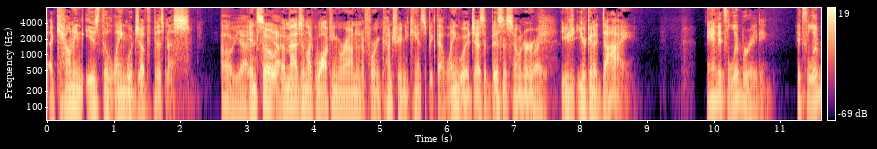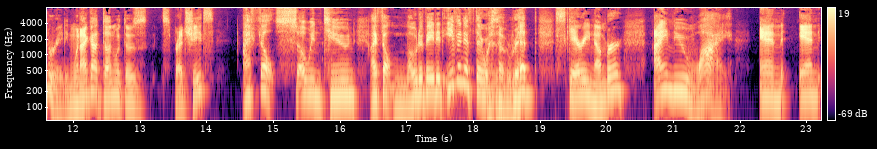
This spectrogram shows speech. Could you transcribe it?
accounting is the language of business Oh yeah. and so Yeah. imagine like walking around in a foreign country and you can't speak that language as a business owner Right. you, you're going to die and it's liberating. It's liberating. When I got done with those spreadsheets, I felt so in tune. I felt motivated. Even if there was a red, scary number, I knew why. And and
